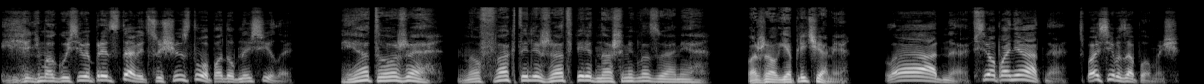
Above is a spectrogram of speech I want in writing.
Я не могу себе представить существо подобной силы. Я тоже, но факты лежат перед нашими глазами. Пожал я плечами. Ладно, все понятно. Спасибо за помощь.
